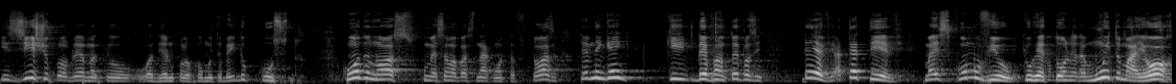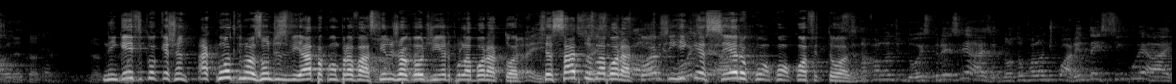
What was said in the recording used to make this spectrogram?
existe o problema que o Adriano colocou muito bem do custo. Quando nós começamos a vacinar contra a fitose, teve ninguém que levantou e falou assim, teve, até teve, mas como viu que o retorno era muito maior, ninguém ficou questionando, ah, quanto que nós vamos desviar para comprar vacina e jogar o dinheiro para o laboratório? Você sabe que os laboratórios enriqueceram com, com, com a fitose. está falando de dois, três reais. Nós estamos falando de 45 reais.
